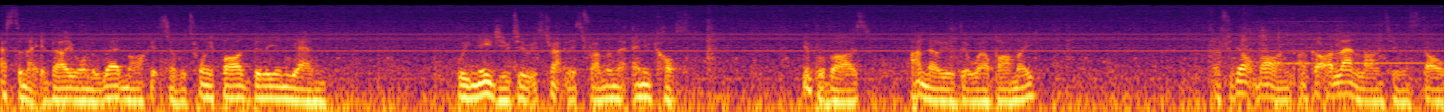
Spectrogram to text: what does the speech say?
Estimated value on the red market's over 25 billion yen. We need you to extract this from him at any cost. Improvise. I know you'll do well by me. If you don't mind, I've got a landline to install.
